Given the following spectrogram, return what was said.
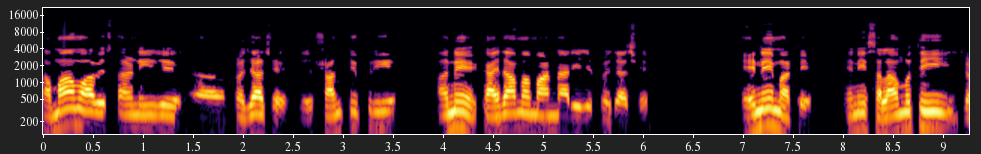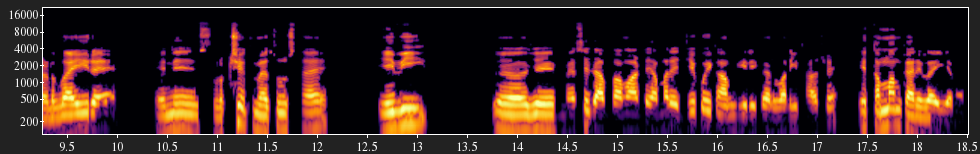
તમામ આ વિસ્તારની જે પ્રજા છે, જે શાંતિપ્રિય અને કાયદામાં માનનારી જે પ્રજા છે, એને માટે એની સલામતી જળવાઈ રહે, એને સુરક્ષિત મહેસૂસ થાય એવી જે મેસેજ આપવા માટે અમારે જે કોઈ કામગીરી કરવાની થશે એ તમામ કાર્યવાહી અમે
